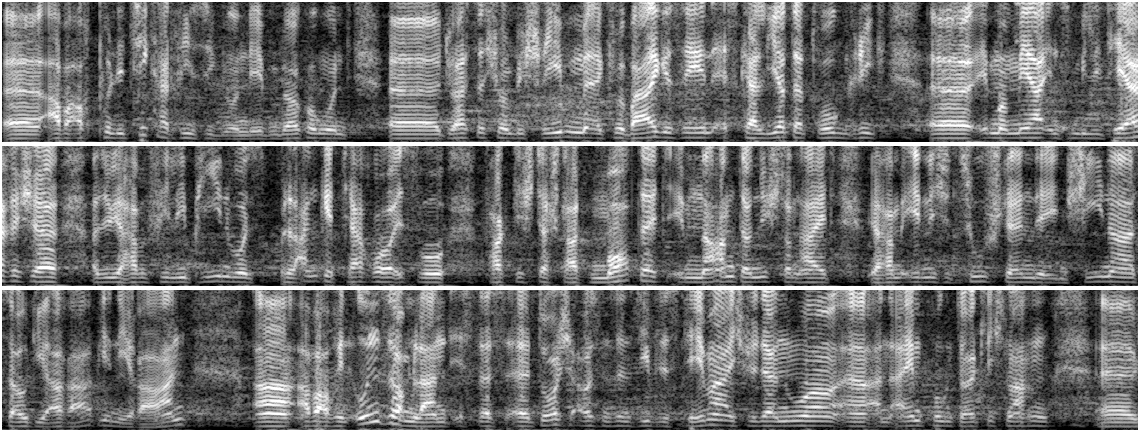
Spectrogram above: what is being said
Äh, aber auch Politik hat Risiken und Nebenwirkungen. Und äh, du hast es schon beschrieben, äh, global gesehen eskaliert der Drogenkrieg äh, immer mehr ins Militärische. Also wir haben Philippinen, wo es blanke Terror ist, wo faktisch der Staat mordet im Namen der Nüchternheit. Wir haben ähnliche Zustände in China, Saudi-Arabien, Iran. Äh, Aber auch in unserem Land ist das äh, durchaus ein sensibles Thema. Ich will da nur äh, an einem Punkt deutlich machen. Äh,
